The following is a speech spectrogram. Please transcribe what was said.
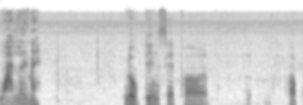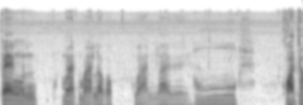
หวานเลยไหมรูปดินเสร็จพอ พอแปลงมันหมาดหมาดๆเราก็หวานได้เลย โอ้ กว่าจะ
